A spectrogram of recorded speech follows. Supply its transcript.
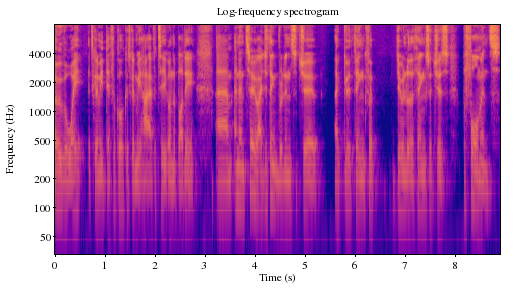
overweight. It's going to be difficult because it's going to be higher fatigue on the body. Um, and then two, I just think running's such a, a good thing for doing other things such as performance,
